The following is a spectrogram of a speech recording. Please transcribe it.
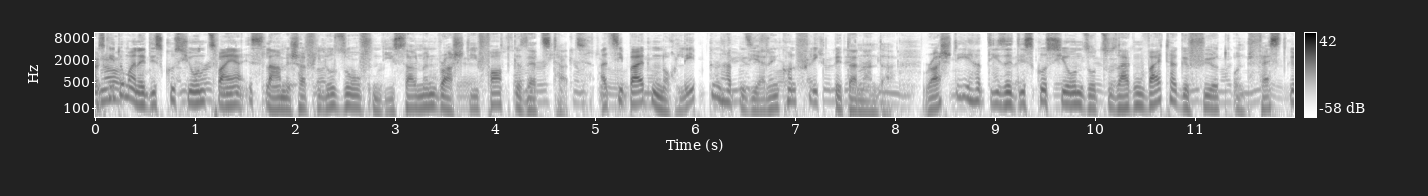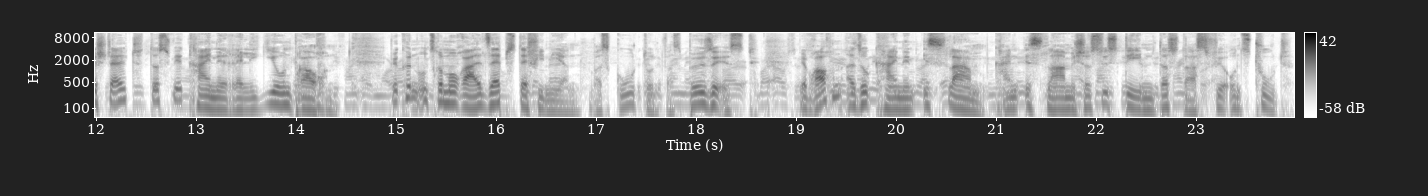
es geht um eine Diskussion zweier islamischer Philosophen, die Salman Rushdie fortgesetzt hat. Als die beiden noch lebten, hatten sie einen Konflikt miteinander. Rushdie hat diese Diskussion sozusagen weitergeführt und festgestellt, dass wir keine Religion brauchen. Wir können unsere Moral selbst definieren, was gut und was böse ist. Wir brauchen also keinen Islam, kein islamisches System, das das für uns tut.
